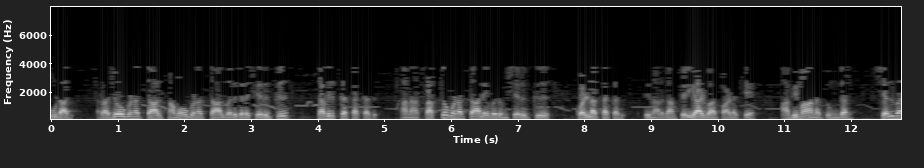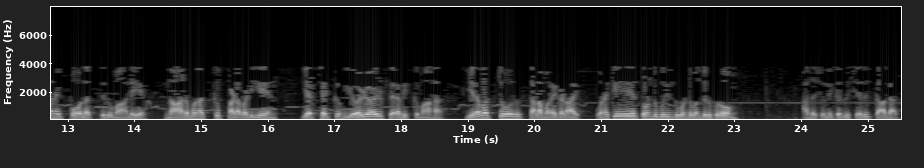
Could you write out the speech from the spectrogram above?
கூடாது. ரஜோகுணத்தால் சமோகுணத்தால் வருகிற செருக்கு தவிர்க்கத்தக்கது. ஆனா சத்துவகுணத்தாலே வரும் செருக்கு கொள்ளத்தக்கது. இதனாலதான் பெரியாழ்வார் பாடச்சே அபிமான துங்கன் செல்வனைப் போல திருமாலே நானுமுனக்கு படவடியேன் எற்றைக்கும் ஏழேழ் பிறவிக்குமாக இருபத்தோரு தலைமுறைகளாய் உனக்கே தொண்டு புரிந்து கொண்டு வந்திருக்கிறோம். அதை சொல்லிக்கிறது செருக்காகாது.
